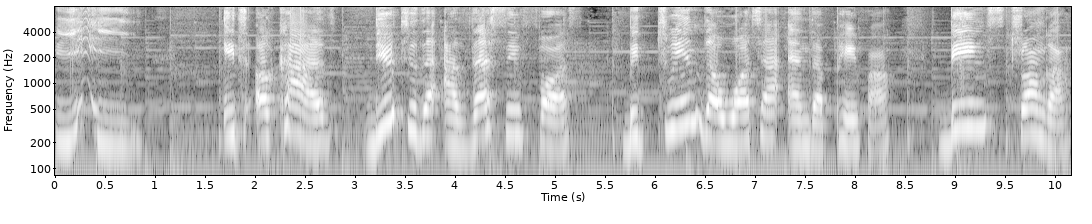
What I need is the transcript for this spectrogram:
Yee. It occurs due to the adhesive force between the water and the paper being stronger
